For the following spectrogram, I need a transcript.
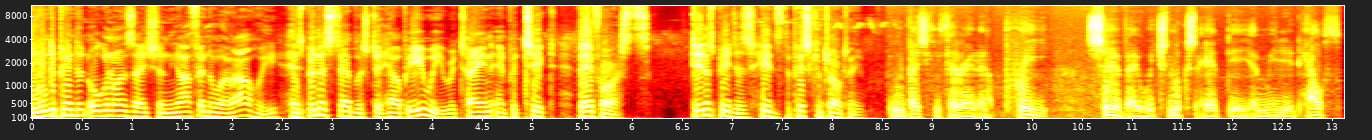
The independent organisation Ngā Whenua Rāhui has been established to help iwi retain and protect their forests. Dennis Peters heads the pest control team. We basically carry out a pre-survey which looks at the immediate health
